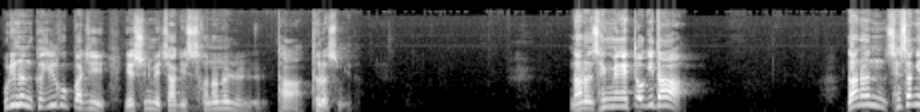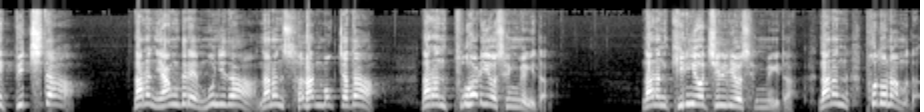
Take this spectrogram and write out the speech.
우리는 그 일곱 가지 예수님의 자기 선언을 다 들었습니다. 나는 생명의 떡이다. 나는 세상의 빛이다. 나는 양들의 문이다. 나는 선한 목자다. 나는 부활이요 생명이다. 나는 길이요 진리요 생명이다. 나는 포도나무다.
